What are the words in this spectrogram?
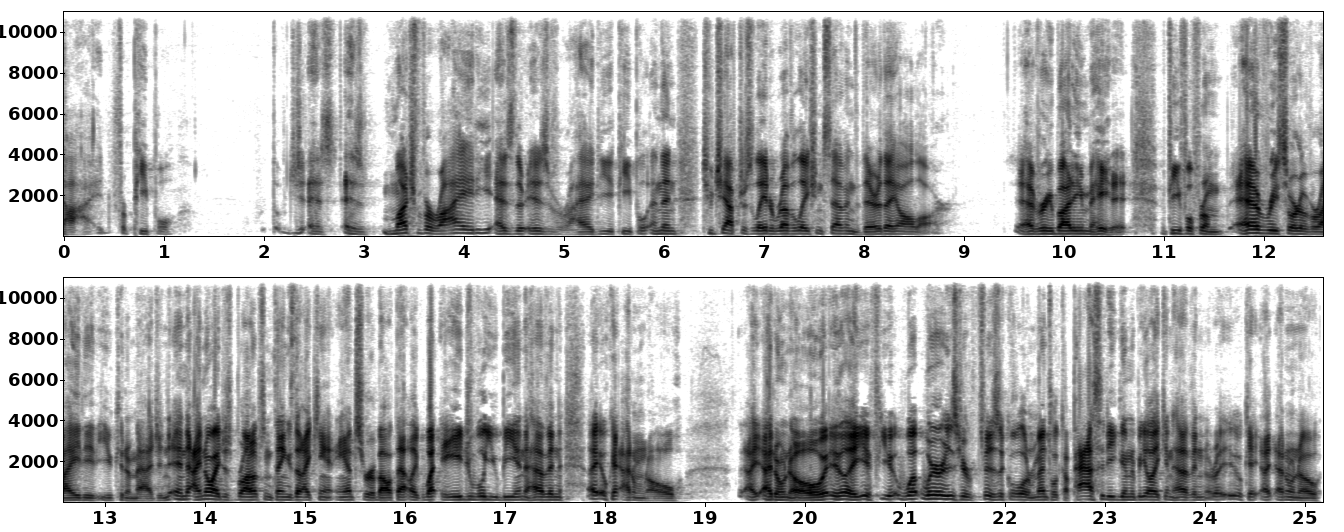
died for people as, as much variety as there is variety of people. And then two chapters later, Revelation 7, there they all are. Everybody made it. People from every sort of variety that you can imagine. And I know I just brought up some things that I can't answer about that, like what age will you be in heaven? I, okay, I don't know. I, I, don't know. Like if you, what, where is your physical or mental capacity going to be like in heaven? Okay, I, I don't know.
